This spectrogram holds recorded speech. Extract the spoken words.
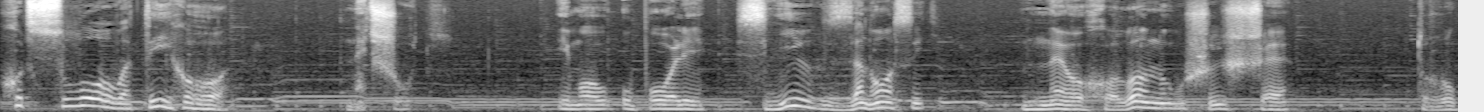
хоч слова тихого не чуть. І мов у полі сніг заносить, не охолонувши ще труп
